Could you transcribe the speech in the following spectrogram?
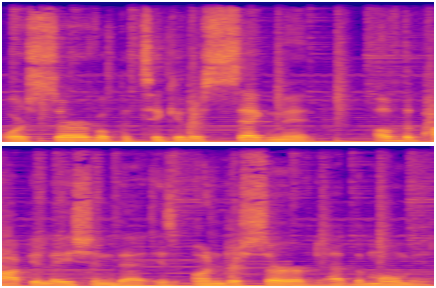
or serve a particular segment of the population that is underserved at the moment?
